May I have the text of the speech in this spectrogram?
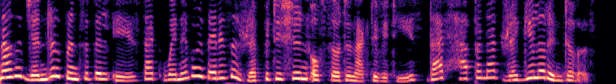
Now, the general principle is that whenever there is a repetition of certain activities that happen at regular intervals,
